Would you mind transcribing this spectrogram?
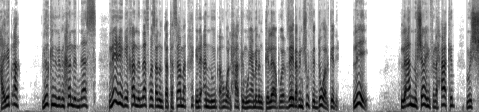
هيبقى. لكن اللي بيخلي الناس ليه بيخلي الناس مثلا تتسامى إلى أنه يبقى هو الحاكم ويعمل انقلاب زي ما بنشوف في الدول كده؟ ليه؟ لأنه شايف الحاكم مش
